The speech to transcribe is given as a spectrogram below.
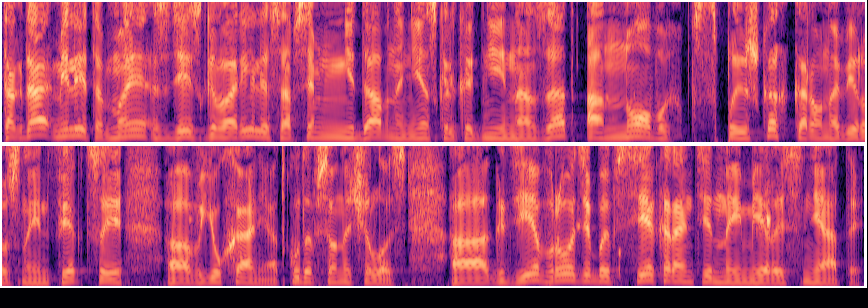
Тогда, Мелита, мы здесь говорили совсем недавно, несколько дней назад, о новых вспышках коронавирусной инфекции а, в Юхане. Откуда все началось? А, где вроде бы все карантинные меры сняты.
